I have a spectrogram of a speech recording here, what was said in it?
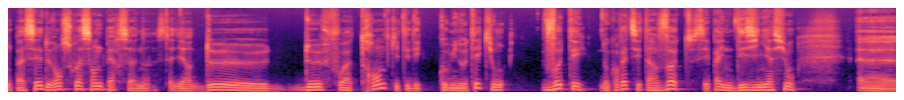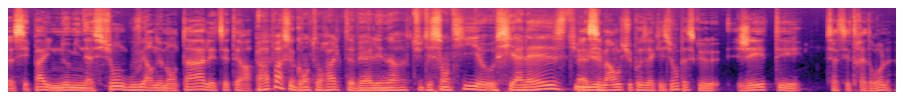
ont passé devant 60 personnes, c'est-à-dire 2, 2 fois 30 qui étaient des communautés qui ont voté. Donc en fait, c'est un vote, c'est pas une désignation. Euh, c'est pas une nomination gouvernementale, etc. Par rapport à ce grand oral que tu avais à l'ENA, tu t'es senti aussi à l'aise bah, C'est marrant que tu poses la question parce que j'ai été, ça c'est très drôle,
